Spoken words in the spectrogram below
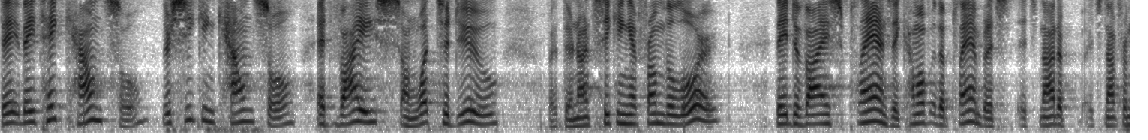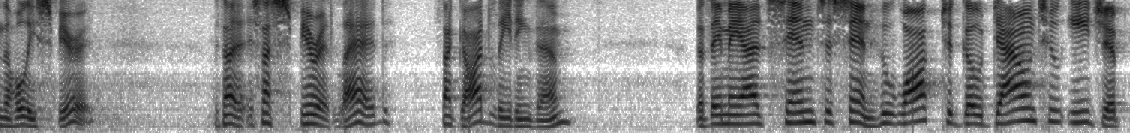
They, they take counsel, they're seeking counsel, advice on what to do, but they're not seeking it from the Lord. They devise plans. They come up with a plan, but it's, it's, not, a, it's not from the Holy Spirit. It's not, it's not spirit led. It's not God leading them. That they may add sin to sin, who walk to go down to Egypt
